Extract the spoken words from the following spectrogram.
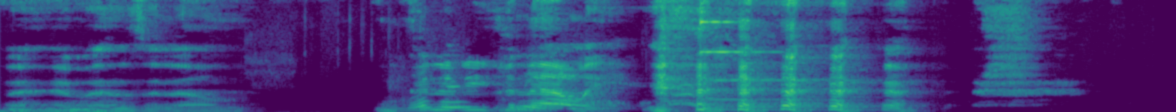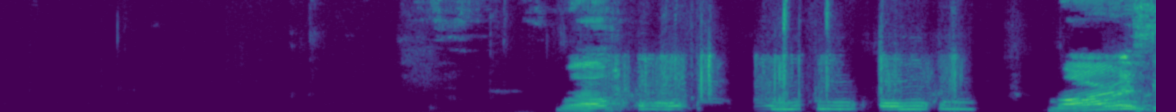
What was it? Um, Infinity finale. well, Mars,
